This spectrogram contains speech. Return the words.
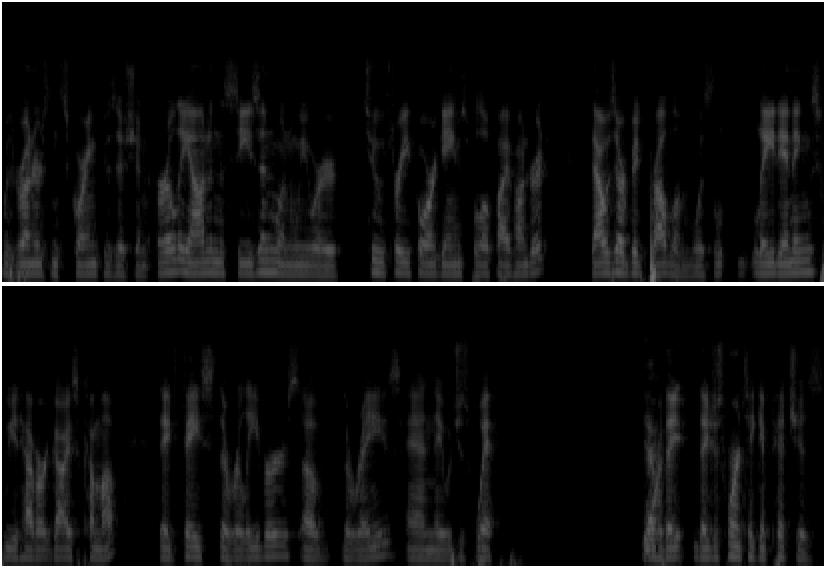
with runners in scoring position. Early on in the season, when we were two, three, four games below 500, that was our big problem. Was late innings, we'd have our guys come up, they'd face the relievers of the Rays, and they would just whiff. Yeah. Or they they just weren't taking pitches.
